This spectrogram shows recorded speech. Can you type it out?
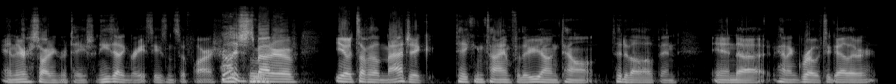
in their starting rotation. He's had a great season so far. It's really just a matter of, you know, talk about Magic taking time for their young talent to develop and and uh, kind of grow together.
